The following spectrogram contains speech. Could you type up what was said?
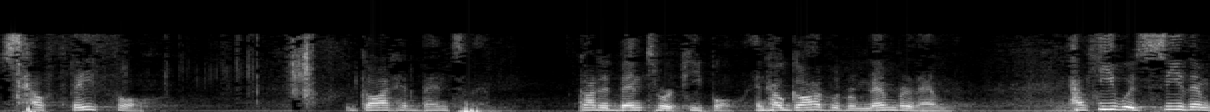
just how faithful God had been to them. God had been to her people, and how God would remember them. How He would see them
